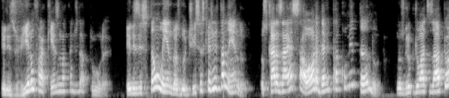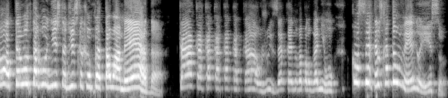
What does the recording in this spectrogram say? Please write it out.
Eles viram fraqueza na candidatura. Eles estão lendo as notícias que a gente está lendo. Os caras a essa hora devem estar tá comentando nos grupos de WhatsApp. Oh, até o antagonista disse que a campanha tá uma merda. KKKKKK, o juiz é não vai para lugar nenhum. Com certeza os caras estão vendo isso.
